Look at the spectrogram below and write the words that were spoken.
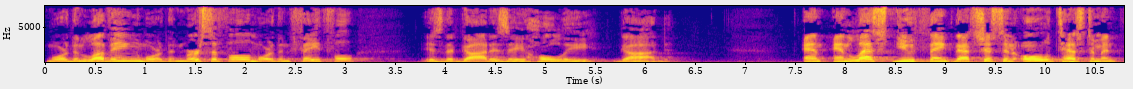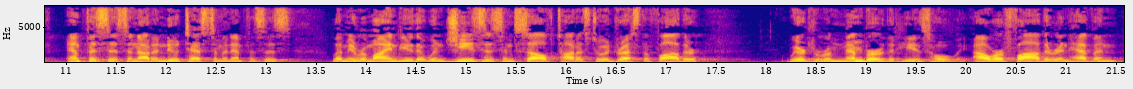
More than loving, more than merciful, more than faithful, is that God is a holy God. And, and you think that's just an Old Testament emphasis and not a New Testament emphasis, Let me remind you that when Jesus himself taught us to address the Father, we are to remember that he is holy. Our Father in heaven,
